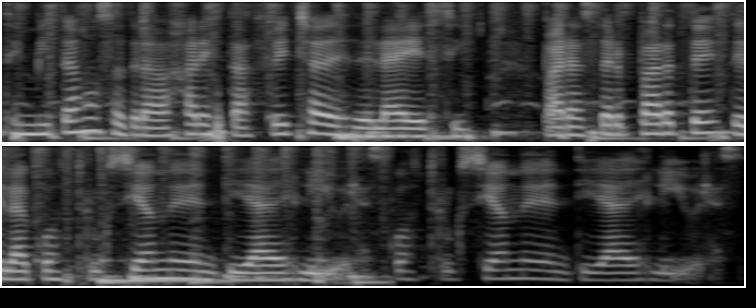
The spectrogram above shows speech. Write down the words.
te invitamos a trabajar esta fecha desde la ESI para ser parte de la construcción de identidades libres. Construcción de identidades libres.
